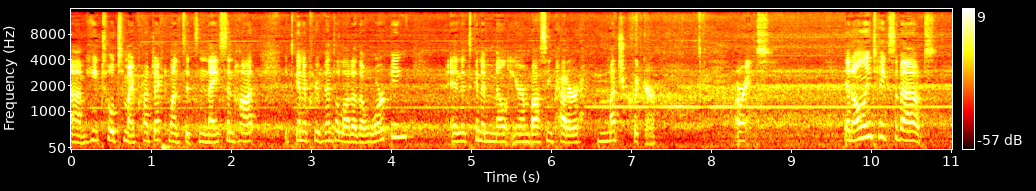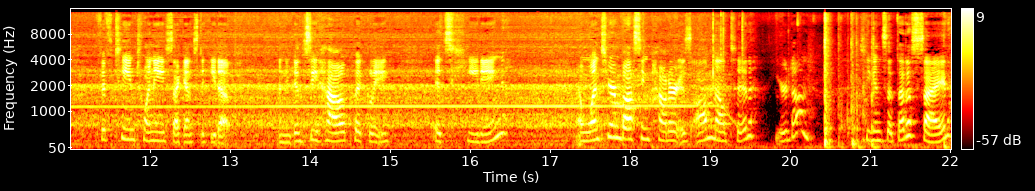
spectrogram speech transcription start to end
um, heat tool to my project once it's nice and hot. It's gonna prevent a lot of the warping and it's gonna melt your embossing powder much quicker. All right, it only takes about 15, 20 seconds to heat up. And you can see how quickly it's heating. And once your embossing powder is all melted, you're done. So you can set that aside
